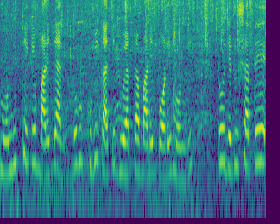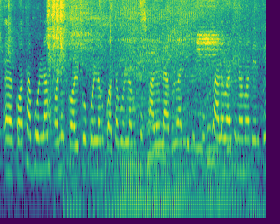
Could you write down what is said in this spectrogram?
মন্দির থেকে বাড়িটা একদম খুবই কাছে দু একটা বাড়ির পরেই মন্দির। তো জেঠুর সাথে কথা বললাম অনেক গল্প করলাম কথা বললাম খুব ভালো লাগল। আর জেঠু খুবই ভালোবাসেন আমাদেরকে।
